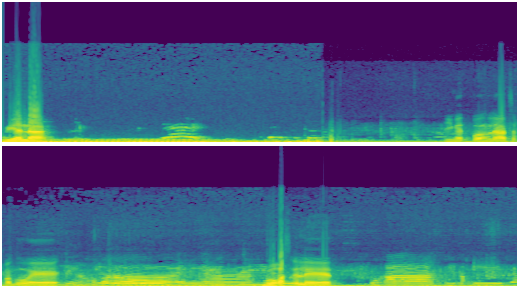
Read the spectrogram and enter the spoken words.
Uwian na. Ingat po ang lahat sa pag-uwi. Bye. Ingat. Bukas ulit. Bukas. Kita-kita.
